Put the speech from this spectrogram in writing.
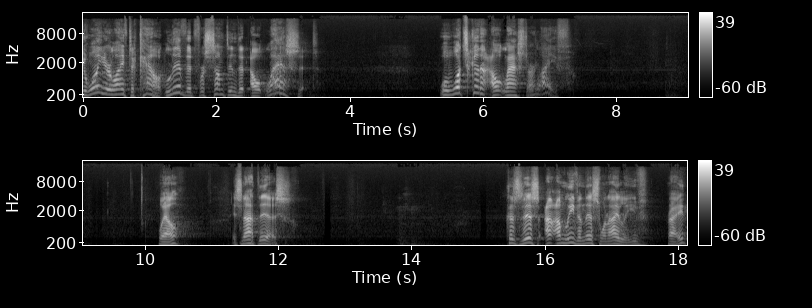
you want your life to count, live it for something that outlasts it. Well, what's going to outlast our life? Well, it's not this. Because this, I'm leaving this when I leave, right?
